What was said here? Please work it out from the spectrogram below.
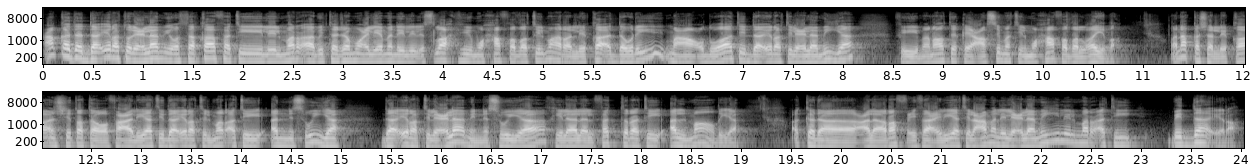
عقدت دائرة الإعلام والثقافة للمرأة بالتجمع اليمني للإصلاح في محافظة المهرة اللقاء الدوري مع عضوات الدائرة الإعلامية في مناطق عاصمة المحافظة الغيضة وناقش اللقاء أنشطة وفعاليات دائرة المرأة النسوية دائرة الإعلام النسوية خلال الفترة الماضية. أكد على رفع فاعلية العمل الإعلامي للمرأة بالدائرة.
